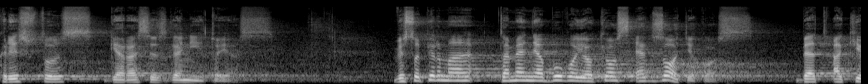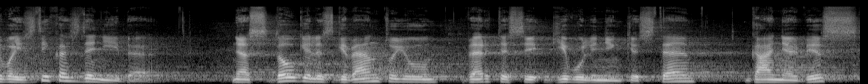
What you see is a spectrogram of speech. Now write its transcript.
Kristus gerasis ganytojas. Visų pirma, tame nebuvo jokios egzotikos, bet akivaizdi kasdienybė, nes daugelis gyventojų vertėsi gyvulininkiste, ganė vis,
